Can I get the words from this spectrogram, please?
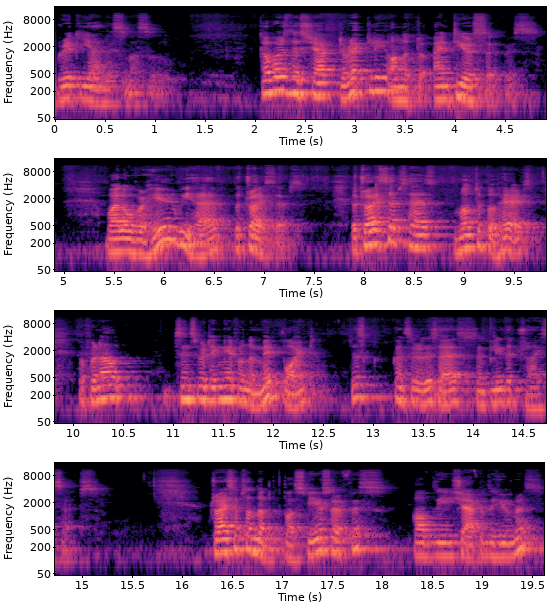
brachialis muscle. Covers the shaft directly on the anterior surface. While over here we have the triceps. The triceps has multiple heads, but for now, since we're taking it from the midpoint, just consider this as simply the triceps. Triceps on the posterior surface of the shaft of the humerus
